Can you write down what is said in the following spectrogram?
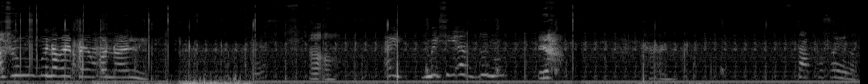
Asan mo ba nakita yung ano, Ali? Yes. Oo. Ay, may CR dun oh. Yeah. Saan? Tapos ayun oh.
